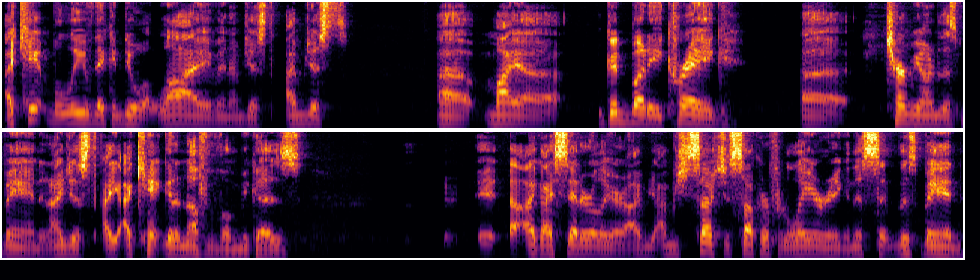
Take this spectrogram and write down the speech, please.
I can't believe they can do it live and I'm just I'm just uh my uh good buddy Craig uh turned me onto this band and I just I, I can't get enough of them because it, like I said earlier, I'm, I'm such a sucker for layering, and this this band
